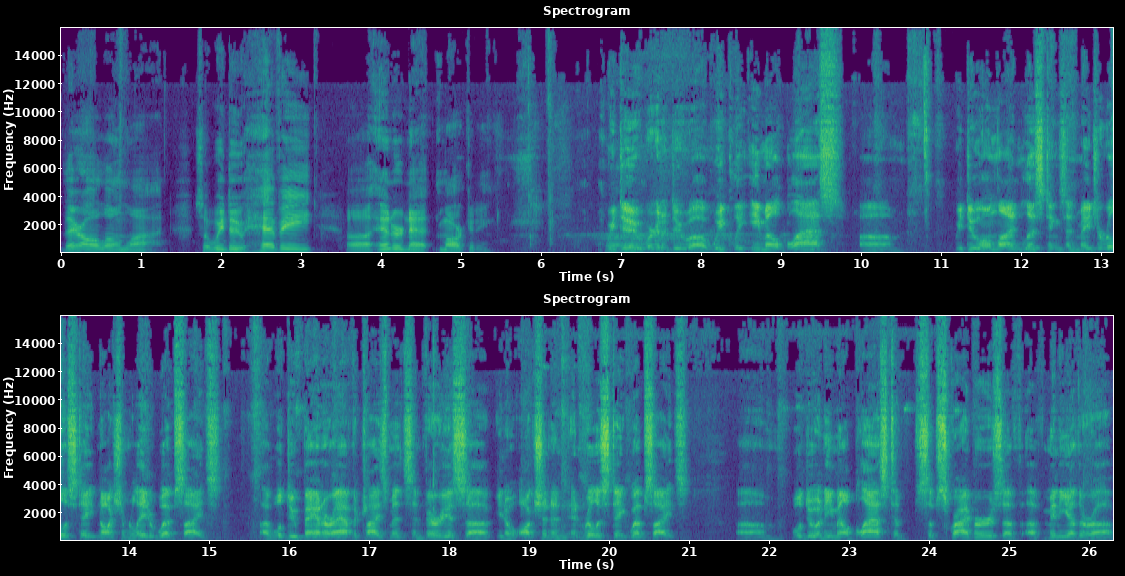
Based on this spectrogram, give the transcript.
they're all online. So we do heavy uh, internet marketing. We do. We're going to do uh, weekly email blasts. Um, we do online listings and major real estate and auction related websites. Uh, we'll do banner advertisements and various, uh, you know, auction and, and, real estate websites. Um, we'll do an email blast to subscribers of, of many other uh,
